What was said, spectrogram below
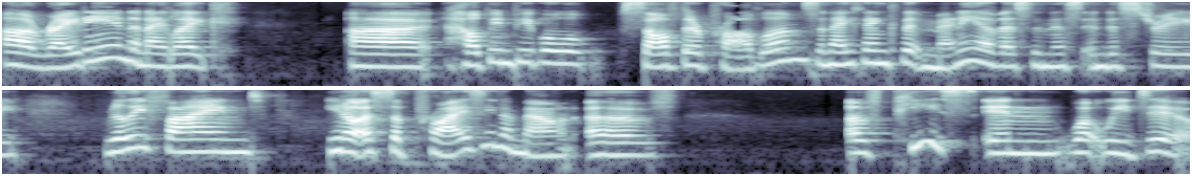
uh, writing, and I like uh, helping people solve their problems. And I think that many of us in this industry really find you know a surprising amount of of peace in what we do.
